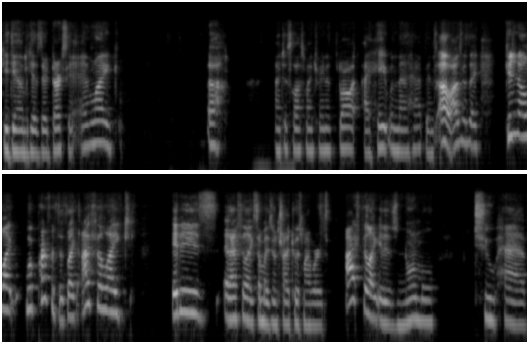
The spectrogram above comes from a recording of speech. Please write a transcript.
get down because they're dark skin. And like, uh, I just lost my train of thought. I hate when that happens. Oh, I was gonna say, cause you know, like with preferences, like I feel like it is, and I feel like somebody's gonna try to twist my words. I feel like it is normal to have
